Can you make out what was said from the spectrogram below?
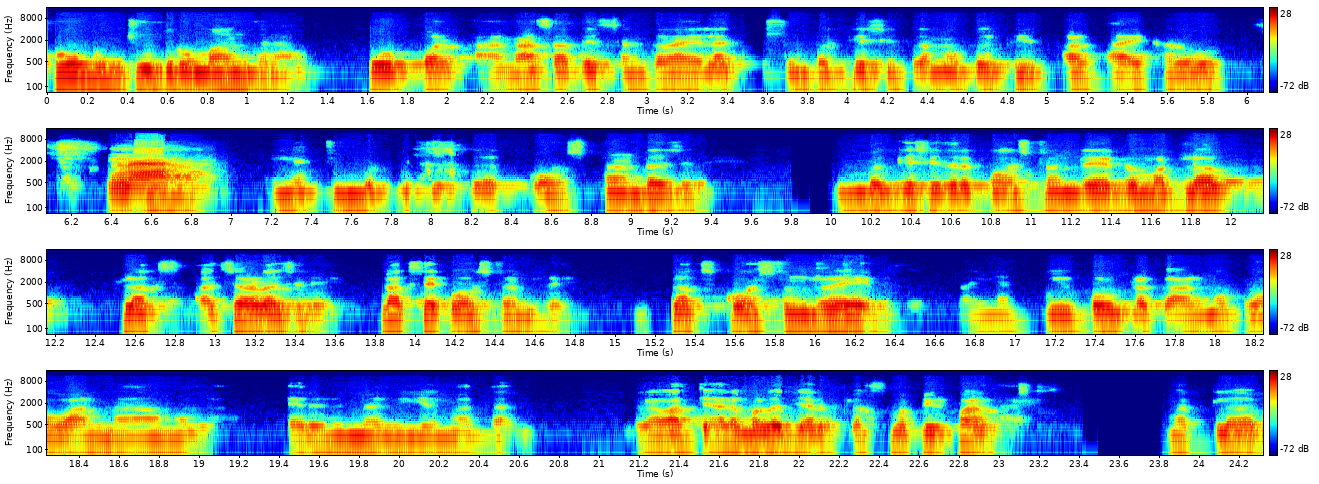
ખૂબ ઊંચું ધ્રુવમાન ધરાવે તો પણ આના સાથે સંકળાયેલા ચુંબકીય ક્ષેત્રમાં કોઈ ફેરફાર થાય ખરો? ના. અહીંયા ચુંબકીય ક્ષેત્ર કોન્સ્ટન્ટ જ રહે. ચુંબકીય ક્ષેત્ર કોન્સ્ટન્ટ રહે એટલો મતલબ ફ્લક્સ અચળ જ રહે. ફ્લક્સ એ કોન્સ્ટન્ટ રહે. ફ્લક્સ કોન્સ્ટન્ટ રહે, અહીંયા કોઈ પણ પ્રકારનો પ્રવાહ ના મળે. એરનના નિયમ હતા પ્રવાહ ત્યારે મળે જ્યારે ફ્લક્સમાં ફેરફાર થાય. મતલબ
